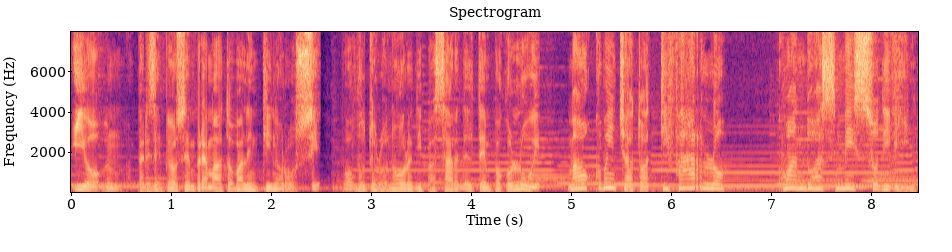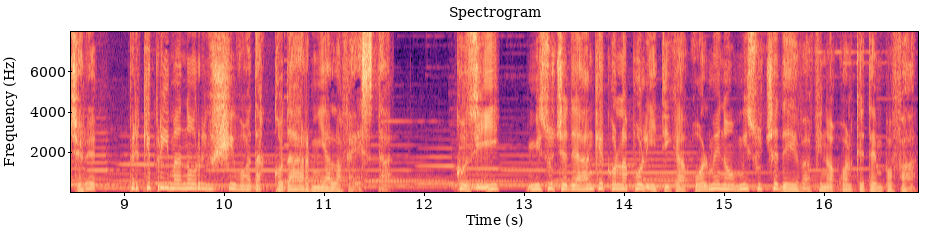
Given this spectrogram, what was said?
Io, mm, per esempio, ho sempre amato Valentino Rossi, ho avuto l'onore di passare del tempo con lui, ma ho cominciato a tifarlo quando ha smesso di vincere, perché prima non riuscivo ad accodarmi alla festa. Così mi succede anche con la politica, o almeno mi succedeva fino a qualche tempo fa.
